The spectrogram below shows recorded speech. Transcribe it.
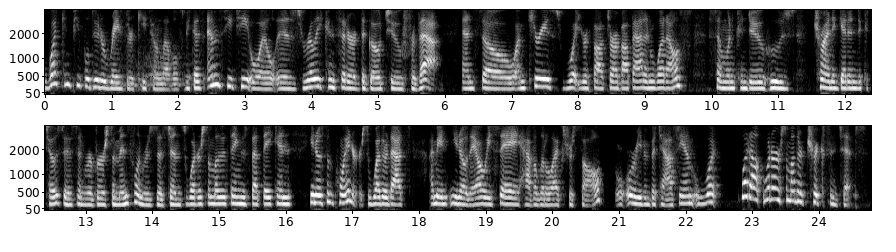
what can people do to raise their ketone levels? Because MCT oil is really considered the go to for that. And so I'm curious what your thoughts are about that and what else someone can do who's trying to get into ketosis and reverse some insulin resistance. What are some other things that they can, you know, some pointers, whether that's, I mean, you know, they always say have a little extra salt or, or even potassium. What, what, what are some other tricks and tips?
